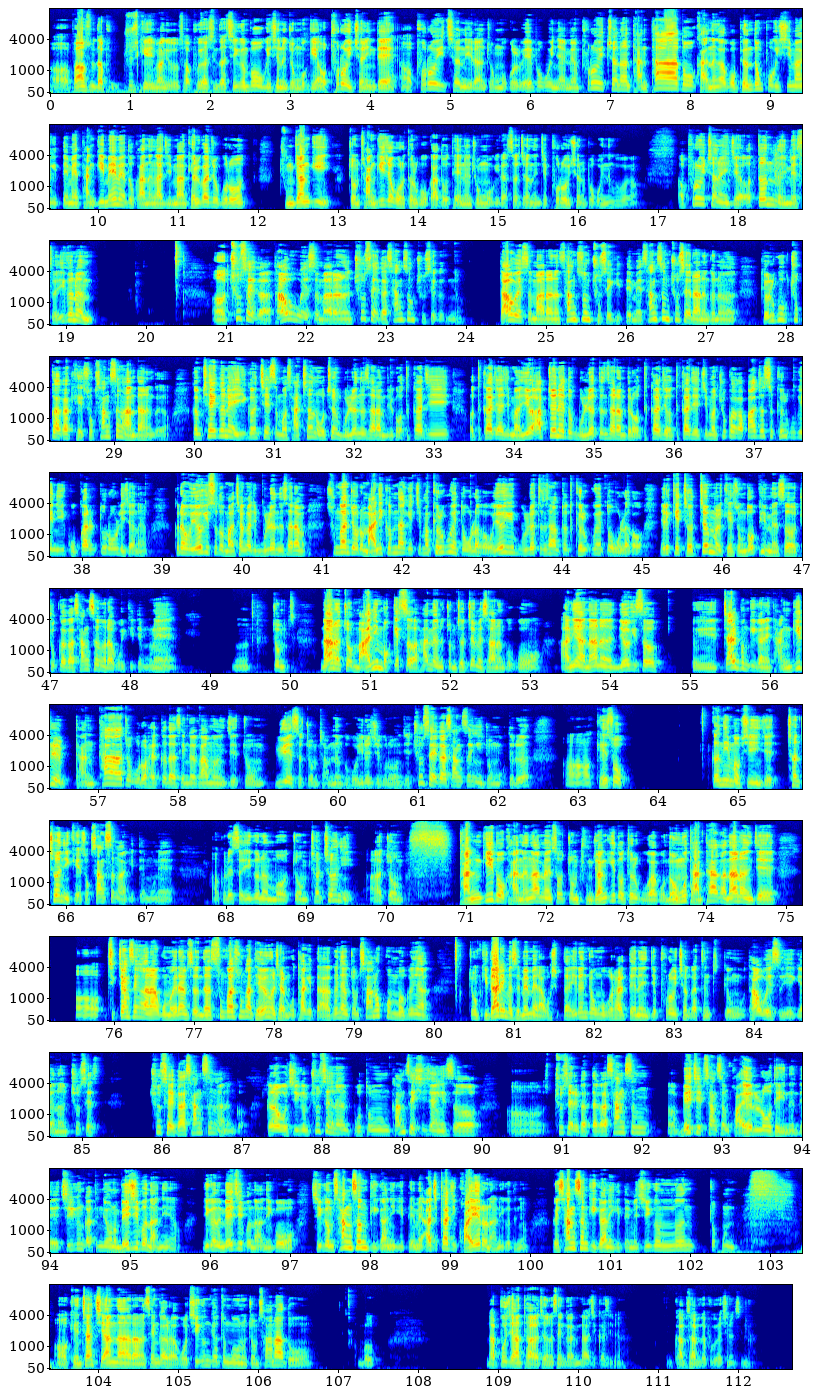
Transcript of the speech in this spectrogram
어, 반갑습니다. 부- 주식계 일방조사 부여하신다. 지금 보고 계시는 종목이 어, 프로 2000인데 어, 프로 2000이라는 종목을 왜 보고 있냐면 프로 2000은 단타도 가능하고 변동폭이 심하기 때문에 단기 매매도 가능하지만 결과적으로 중장기 좀 장기적으로 들고 가도 되는 종목이라서 저는 이제 프로 2000을 보고 있는 거고요. 어, 프로 2000은 이제 어떤 의미에서 이거는 어, 추세가 다우에서 말하는 추세가 상승 추세거든요. 다우에서 말하는 상승 추세이기 때문에 상승 추세라는 거는 결국 주가가 계속 상승한다는 거예요. 그럼 최근에 이 근처에서 뭐 4천, 5천 물렸는 사람들이 어떡하지, 어떡하지 하지만 이 앞전에도 물렸던 사람들 어떡하지, 어떡하지 했지만 주가가 빠져서 결국엔 이 고가를 뚫어 올리잖아요. 그리고 여기서도 마찬가지 물렸는 사람 순간적으로 많이 급락했지만 결국엔 또 올라가고 여기 물렸던 사람도 결국엔 또 올라가고 이렇게 저점을 계속 높이면서 주가가 상승을 하고 있기 때문에 음, 좀 나는 좀 많이 먹겠어 하면은 좀 저점에서 하는 거고 아니야 나는 여기서 이 짧은 기간에 단기를 단타적으로 할 거다 생각하면 이제 좀 위에서 좀 잡는 거고 이런 식으로 이제 추세가 상승인 종목들은 어 계속 끊임없이 이제 천천히 계속 상승하기 때문에 어 그래서 이거는 뭐 좀 천천히 아 좀 단기도 가능하면서 좀 중장기도 들고 가고 너무 단타가 나는 이제 어 직장 생활하고 뭐 이러면서 나 순간순간 대응을 잘 못하겠다 그냥 좀 사놓고 뭐 그냥 좀 기다리면서 매매를 하고 싶다 이런 종목을 할 때는 이제 프로이천 같은 경우 다우에서 얘기하는 추세 추세가 상승하는 거. 그리고 지금 추세는 보통 강세 시장에서 어, 추세를 갖다가 상승 어, 매집 상승 과열로 돼 있는데 지금 같은 경우는 매집은 아니에요. 이거는 매집은 아니고 지금 상승 기간이기 때문에 아직까지 과열은 아니거든요. 그 상승 기간이기 때문에 지금은 조금 어, 괜찮지 않나라는 생각을 하고 지금 같은 경우는 좀 사나도 뭐 나쁘지 않다 저는 생각합니다. 아직까지는. 감사합니다. 부여하시겠습니다.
